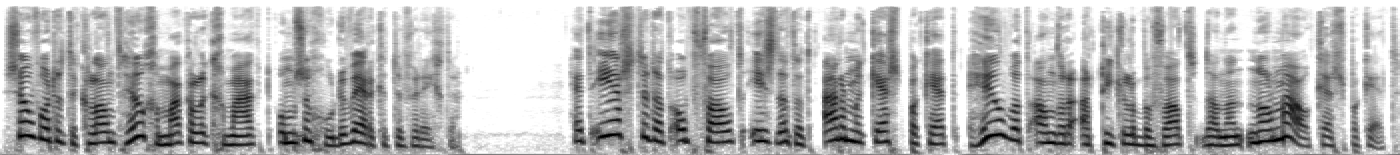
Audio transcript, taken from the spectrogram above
Zo wordt het de klant heel gemakkelijk gemaakt om zijn goede werken te verrichten. Het eerste dat opvalt is dat het arme kerstpakket heel wat andere artikelen bevat dan een normaal kerstpakket.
